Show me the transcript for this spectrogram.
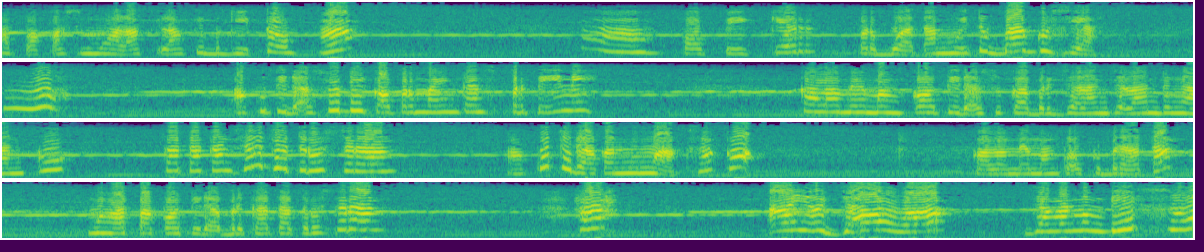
Apakah semua laki-laki begitu, ha? Hmm, kau pikir perbuatanmu itu bagus ya? Uh, aku tidak sudi kau permainkan seperti ini. Kalau memang kau tidak suka berjalan-jalan denganku, katakan saja terus terang. Aku tidak akan memaksa kok. Kalau memang kau keberatan, mengapa kau tidak berkata terus terang? Heh, ayo jawab, jangan membisu.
